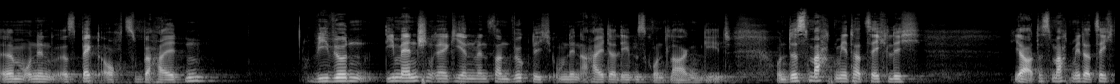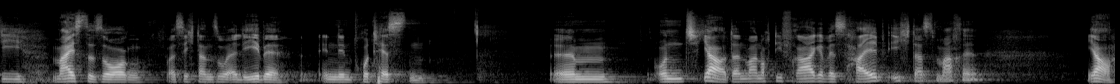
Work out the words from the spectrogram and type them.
ähm, und den Respekt auch zu behalten. Wie würden die Menschen reagieren, wenn es dann wirklich um den Erhalt der Lebensgrundlagen geht? Und das macht mir tatsächlich ja, das macht mir tatsächlich die meiste Sorgen, was ich dann so erlebe in den Protesten. Ähm, und ja, dann war noch die Frage, weshalb ich das mache. Ja,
